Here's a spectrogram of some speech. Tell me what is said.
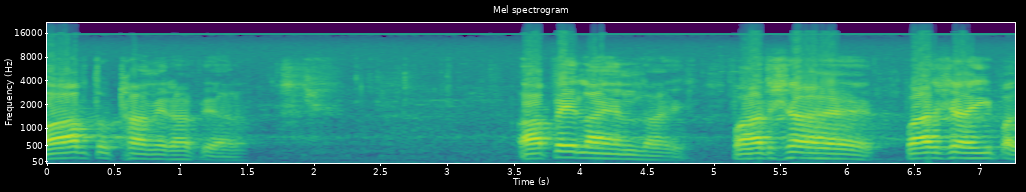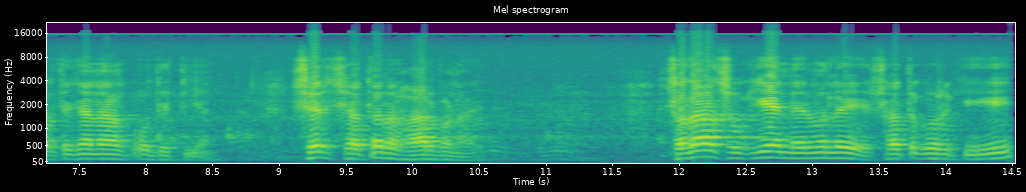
आप तो उठा मेरा प्यार आपे लायन लाए। ਪਿਆਰ ਆਪੇ ਲਾਇਨ ਲਾਏ ਪਾਤਸ਼ਾਹ ਹੈ ਪਾਤਸ਼ਾਹੀ ਭਗਤ ਜਨਾਂ ਕੋ ਦਿੱਤੀਆਂ। ਸਿਰ ਛਤਰ ਹਾਰ ਬਣਾਏ। ਸਦਾ ਸੁਖੀਏ ਨਿਰਮਲੇ ਸਤਗੁਰ ਕੀ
